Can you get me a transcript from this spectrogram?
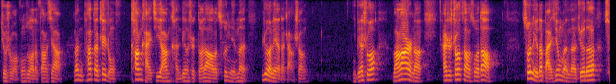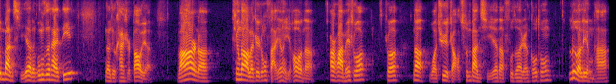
就是我工作的方向。”那他的这种慷慨激昂，肯定是得到了村民们热烈的掌声。你别说，王二呢还是说到做到。村里的百姓们呢觉得村办企业的工资太低，那就开始抱怨。王二呢听到了这种反应以后呢，二话没说。说，那我去找村办企业的负责人沟通，勒令他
